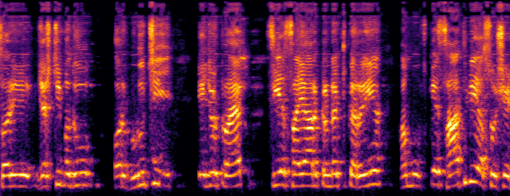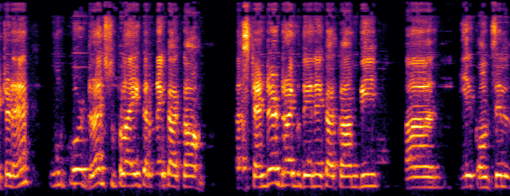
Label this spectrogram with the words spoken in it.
सॉरी जष्टि मधु और गुरुची ये जो trial C S I R conduct कर रही है हम उसके साथ भी एसोसिएटेड हैं। उनको ड्रग सप्लाई करने का काम स्टैंडर्ड ड्रग देने का काम भी आ, ये काउंसिल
